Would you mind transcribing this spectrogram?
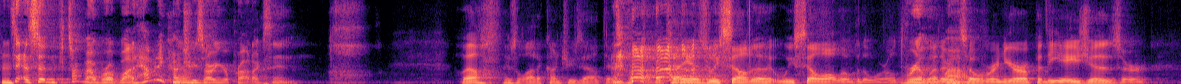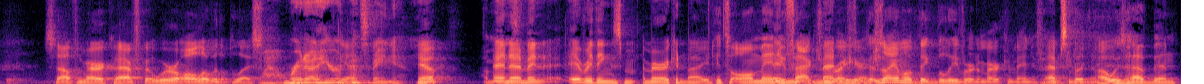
Hmm. So, so talk about worldwide. How many countries are your products in? Well, there's a lot of countries out there. I can tell you is we sell to we sell all over the world. Really? whether it's over in Europe or the Asias or South America, Africa, we're all over the place. Wow, right out here in Yeah. Pennsylvania. Yep. And I mean, everything's American made. It's all manufactured right here because. I am a big believer in American manufacturing. Absolutely, I always have been,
